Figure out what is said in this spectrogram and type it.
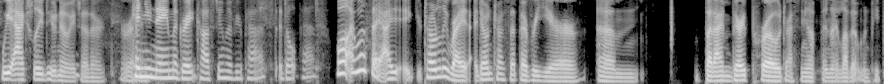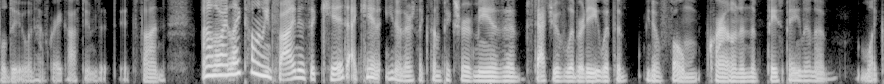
we actually do know each other. Hooray. Can you name a great costume of your past, adult past? Well, I will say I you're totally right. I don't dress up every year. Um but I'm very pro dressing up and I love it when people do and have great costumes. It, it's fun. And although I liked Halloween fine as a kid, I can't, you know, there's like some picture of me as a Statue of Liberty with a you know, foam crown and the face paint and a like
